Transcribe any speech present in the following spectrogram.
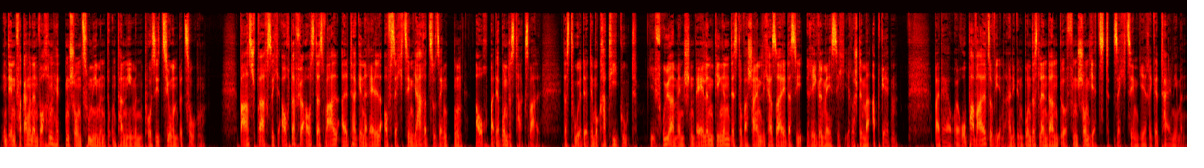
In den vergangenen Wochen hätten schon zunehmend Unternehmen Position bezogen. Baas sprach sich auch dafür aus, das Wahlalter generell auf 16 Jahre zu senken, auch bei der Bundestagswahl. Das tue der Demokratie gut. Je früher Menschen wählen gingen, desto wahrscheinlicher sei, dass sie regelmäßig ihre Stimme abgäben. Bei der Europawahl sowie in einigen Bundesländern dürfen schon jetzt 16-Jährige teilnehmen.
